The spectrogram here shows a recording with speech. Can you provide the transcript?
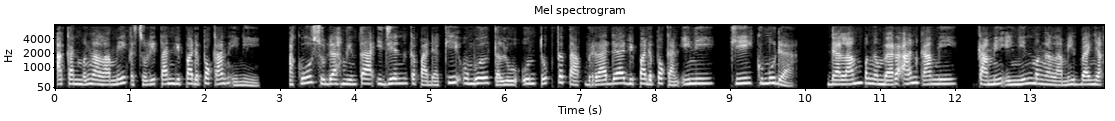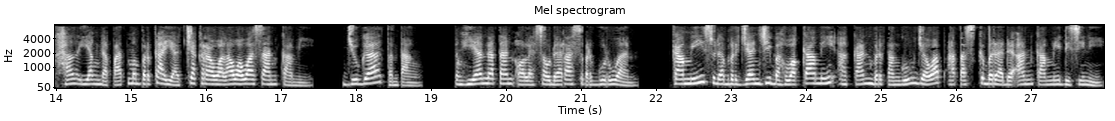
akan mengalami kesulitan di padepokan ini. Aku sudah minta izin kepada Ki Umbul Telu untuk tetap berada di padepokan ini, Ki Kumuda. Dalam pengembaraan kami, kami ingin mengalami banyak hal yang dapat memperkaya cakrawala wawasan kami. Juga tentang pengkhianatan oleh saudara seperguruan. Kami sudah berjanji bahwa kami akan bertanggung jawab atas keberadaan kami di sini.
